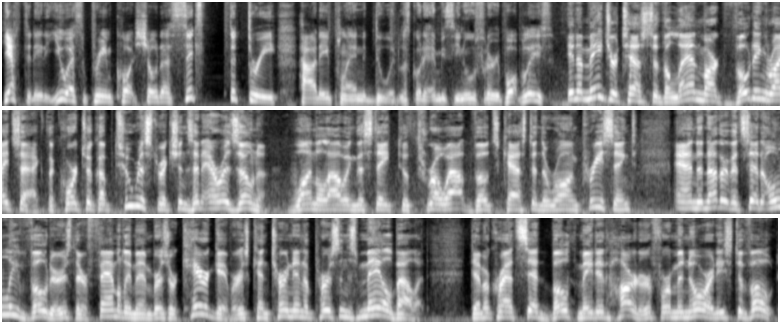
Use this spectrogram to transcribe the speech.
yesterday the U.S. Supreme Court showed us six to three how they plan to do it. Let's go to NBC News for the report, please. In a major test of the landmark Voting Rights Act, the court took up two restrictions in Arizona one allowing the state to throw out votes cast in the wrong precinct, and another that said only voters, their family members, or caregivers can turn in a person's mail ballot. Democrats said both made it harder for minorities to vote.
